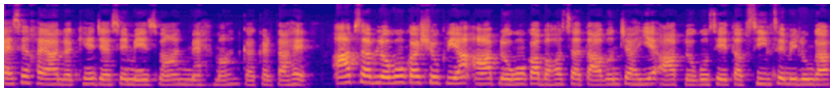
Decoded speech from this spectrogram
ऐसे ख्याल रखें जैसे मेज़बान मेहमान का करता है। आप सब लोगों का शुक्रिया। आप लोगों का बहुत सा ताउन चाहिए। आप लोगों से तफसील से मिलूँगा।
